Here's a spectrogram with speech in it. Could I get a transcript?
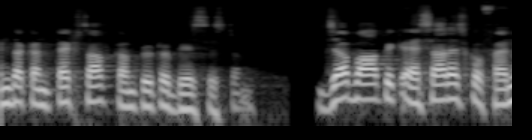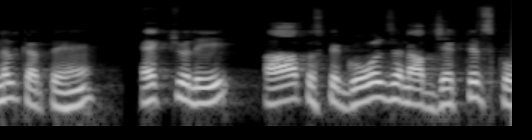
in the context of computer base system جب آپ ایک ایس آر ایس کو فائنل کرتے ہیں ایکچولی آپ اس کے گولز اینڈ آبجیکٹیوس کو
